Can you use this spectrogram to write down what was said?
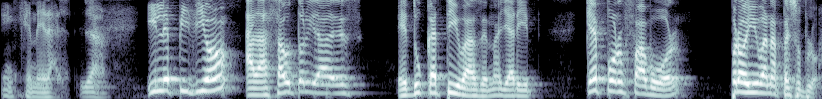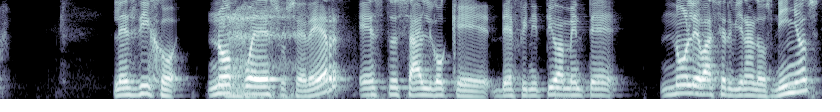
en general Ya. y le pidió a las autoridades educativas de Nayarit que por favor prohíban a peso pluma. Les dijo, no puede suceder, esto es algo que definitivamente no le va a hacer bien a los niños,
